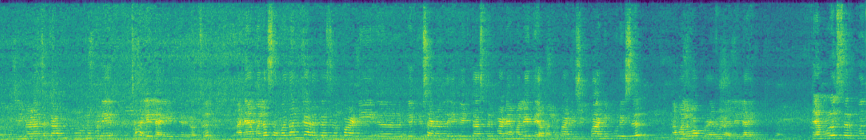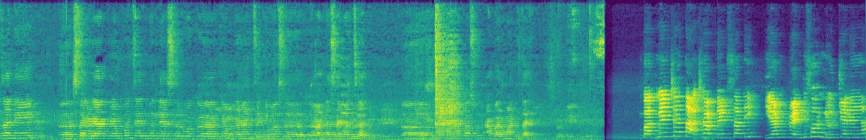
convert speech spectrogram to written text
म्हणजे नळाचं काम पूर्णपणे झालेलं आहे इतकं आणि आम्हाला समाधानकारक असं पाणी एक दिवसाला एक एक तास तर पाणी आम्हाला येते आम्हाला पाणी पाणी पुरेसं आम्हाला वापरायला मिळालेलं आहे. त्यामुळं सरपंचाने सगळ्या ग्रामपंचायतमधल्या सर्व कामगारांचं किंवा अण्णासाहेबांचं मनापासून आभार मानत आहे. बातम्यांच्या ताज्या अपडेट्ससाठी एम ट्वेंटी फोर न्यूज चॅनेलला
